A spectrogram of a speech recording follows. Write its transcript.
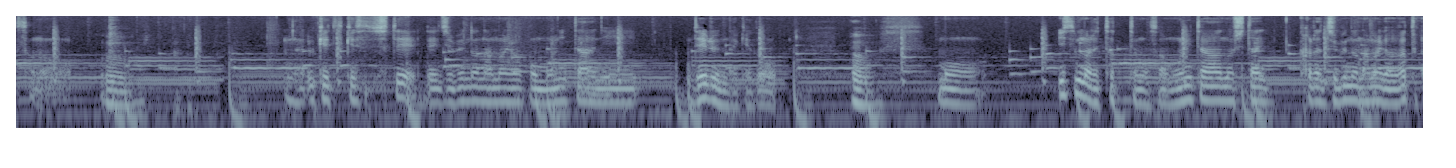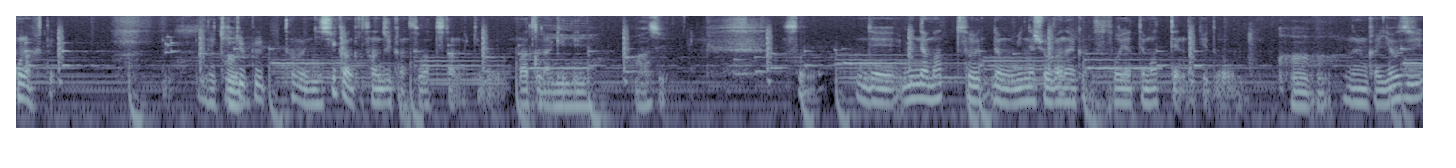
そのうん。な受付してで自分の名前がこうモニターに出るんだけどうん。もういつまでたってもさモニターの下から自分の名前が上がってこなくて。で結局、多分2時間か3時間座ってたんだけど待つだけで、えーマジ？そう。でみんな待っそうでもみんなしょうがないからそうやって待ってんだけどうんうん。なんか4時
